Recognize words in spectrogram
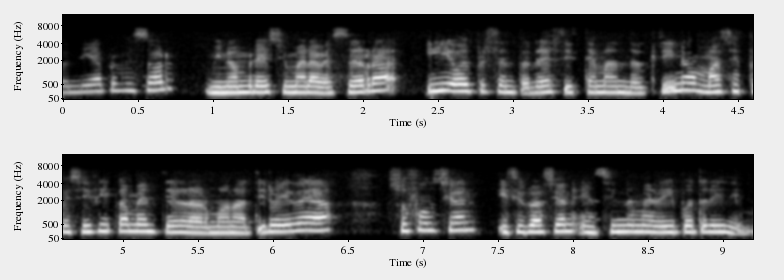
Buen día profesor, mi nombre es Yumara Becerra y hoy presentaré el sistema endocrino, más específicamente la hormona tiroidea, su función y situación en síndrome de hipotiroidismo.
